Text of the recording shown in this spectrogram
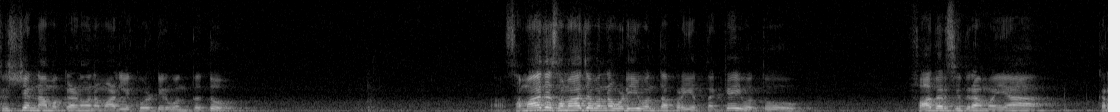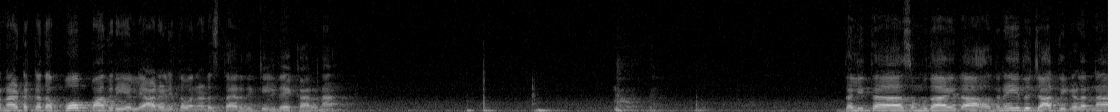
ಕ್ರಿಶ್ಚಿಯನ್ ನಾಮಕರಣವನ್ನು ಮಾಡಲಿಕ್ಕೆ ಹೊರಟಿರುವಂಥದ್ದು ಸಮಾಜ ಸಮಾಜವನ್ನು ಒಡೆಯುವಂಥ ಪ್ರಯತ್ನಕ್ಕೆ ಇವತ್ತು ಫಾದರ್ ಸಿದ್ದರಾಮಯ್ಯ ಕರ್ನಾಟಕದ ಪೋಪ್ ಮಾದರಿಯಲ್ಲಿ ಆಡಳಿತವನ್ನು ನಡೆಸ್ತಾ ಇರೋದಕ್ಕೆ ಇದೇ ಕಾರಣ. ದಲಿತ ಸಮುದಾಯದ ಹದಿನೈದು ಜಾತಿಗಳನ್ನು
